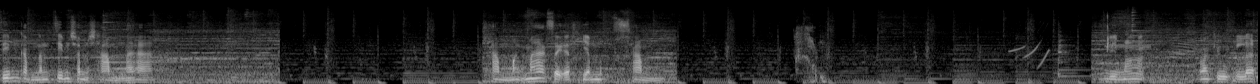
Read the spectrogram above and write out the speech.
จิ้มกับน้ำจิ้มช่ำๆนะคะฉ่ำมาก ๆ ใส่กระเทียมแบบฉ่ำดีมากวากิวคือเลิศ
